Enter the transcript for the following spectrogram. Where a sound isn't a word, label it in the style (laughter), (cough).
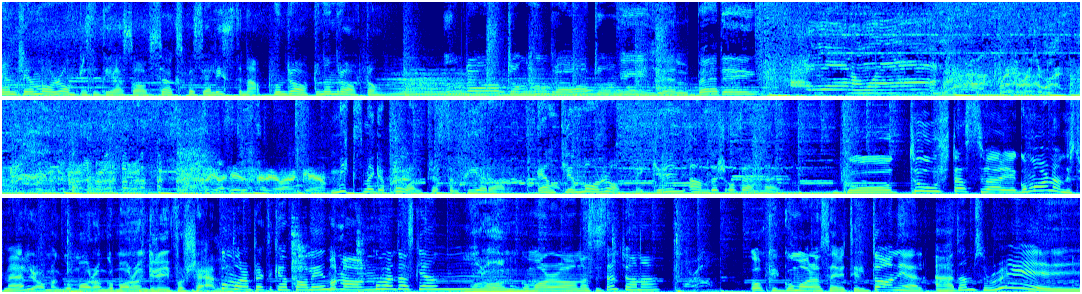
Äntligen morgon presenteras av sökspecialisterna på 118 118. 118 118, vi hjälper dig. Mix Megapol presenterar Äntligen morgon med Gry, Anders och vänner. God torsdag, Sverige! God morgon, Anders Timell. Ja, men god morgon, god morgon Gry Forssell. God morgon, praktikant Malin. God morgon, god morgon dansken. morgon. God morgon, assistent Johanna. Och god morgon säger vi till Daniel Adams-Ray.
